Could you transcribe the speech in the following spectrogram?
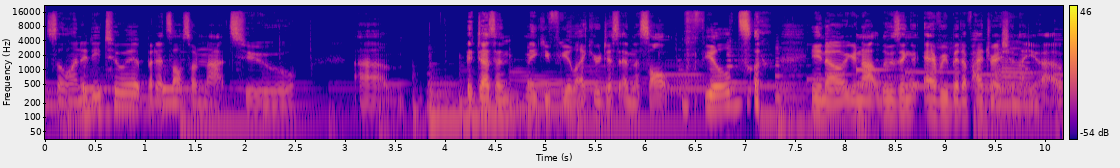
salinity to it, but it's also not too. Um, it doesn't make you feel like you're just in the salt fields. you know, you're not losing every bit of hydration that you have.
